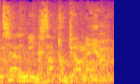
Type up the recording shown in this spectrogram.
pancernik zatopiony.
